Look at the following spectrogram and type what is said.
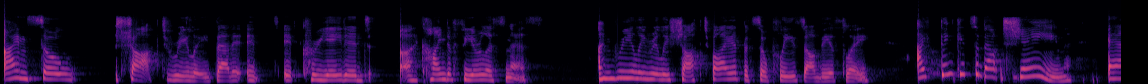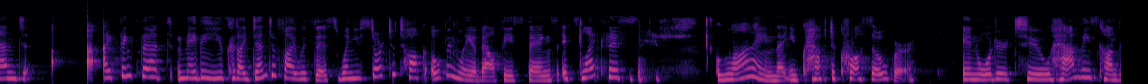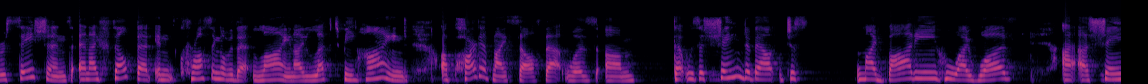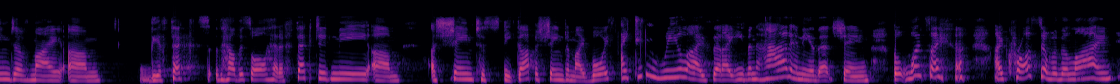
I'm so shocked really that it it, it created a kind of fearlessness. I'm really, really shocked by it, but so pleased, obviously. I think it's about shame. And I think that maybe you could identify with this when you start to talk openly about these things. It's like this line that you have to cross over in order to have these conversations. And I felt that in crossing over that line, I left behind a part of myself that was, um, that was ashamed about just my body, who I was, uh, ashamed of my, um, the effects, how this all had affected me, um, ashamed to speak up, ashamed of my voice. I didn't realize that I even had any of that shame. But once I, I crossed over the line,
